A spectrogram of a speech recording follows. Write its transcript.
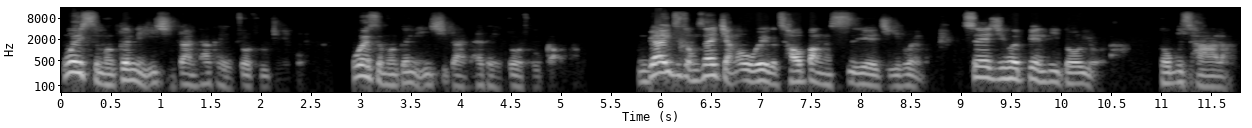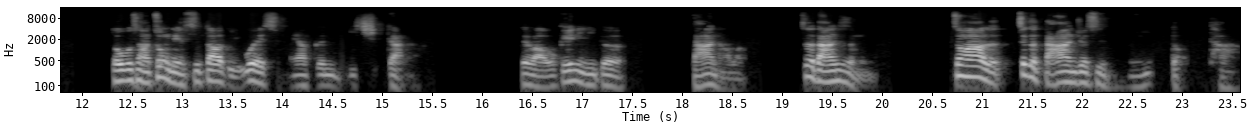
为什么跟你一起干，他可以做出结果？为什么跟你一起干，他可以做出稿？你不要一直总是在讲哦，我有个超棒的事业机会嘛，事业机会遍地都有啦，都不差啦，都不差。重点是到底为什么要跟你一起干？对吧？我给你一个答案好吗？这个答案是什么？重要的这个答案就是你懂他。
